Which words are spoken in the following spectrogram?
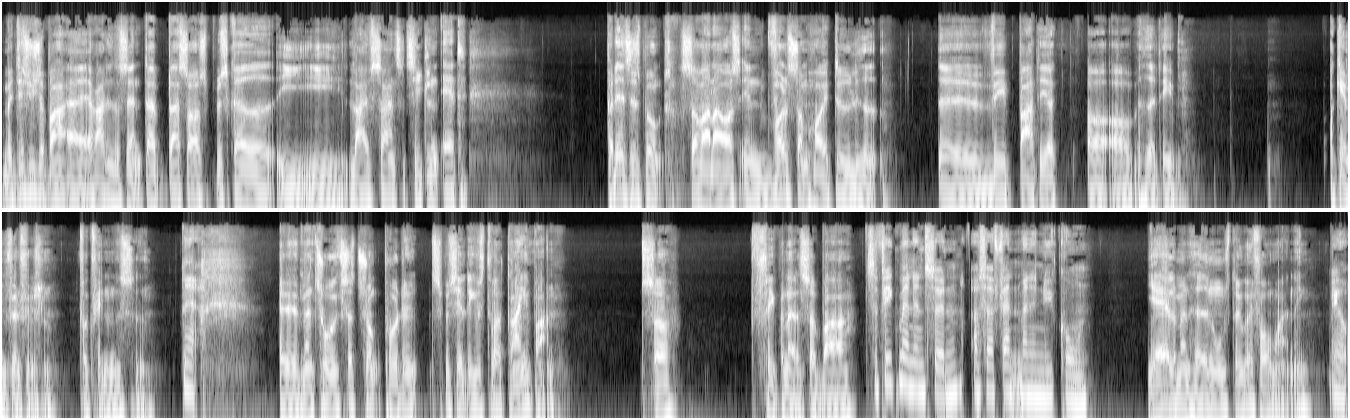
Men det synes jeg bare er, er ret interessant. Der, der er så også beskrevet i, i Life Science-artiklen, at på det tidspunkt, så var der også en voldsom høj dødelighed øh, ved bare det at, og, og, hvad hedder det, at gennemføre en fødsel fra kvindernes side. Ja. Øh, man tog ikke så tungt på det, specielt ikke hvis det var et drengebarn. Så fik man altså bare... Så fik man en søn, og så fandt man en ny kone. Ja, eller man havde nogle stykker i forvejen, ikke? Jo.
